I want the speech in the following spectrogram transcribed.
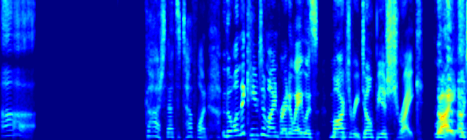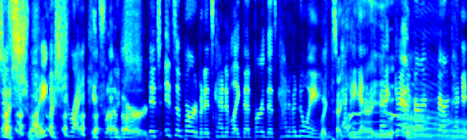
Uh, gosh, that's a tough one. The one that came to mind right away was Marjorie. Don't be a shrike. Right. a shrike. A shrike. It's a Which- bird. It's it's a bird, but it's kind of like that bird that's kind of annoying, Like keeps pecking pecking, at it, you? Kind of very very pecking at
